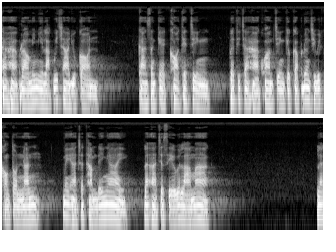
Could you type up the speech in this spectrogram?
ถ้าหากเราไม่มีหลักวิชาอยู่ก่อน การสังเกตข้อเท็จจริง เพื่อที่จะหาความจริงเกี่ยวกับเรื่องชีวิตของตนนั้น ไม่อาจจะทำได้ง่าย และอาจจะเสียเวลามาก และ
